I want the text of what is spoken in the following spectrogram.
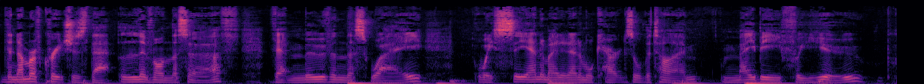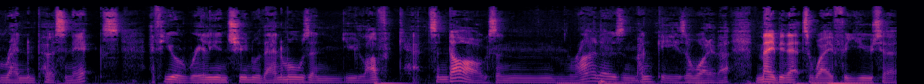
the number of creatures that live on this earth that move in this way we see animated animal characters all the time. Maybe for you random person X, if you're really in tune with animals and you love cats and dogs and rhinos and monkeys or whatever, maybe that's a way for you to.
